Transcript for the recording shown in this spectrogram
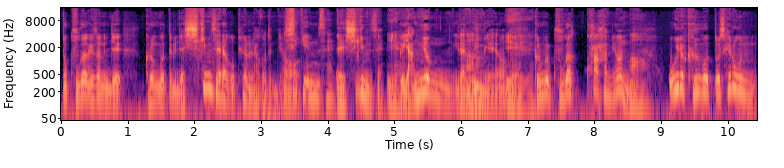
또 국악에서는 이제 그런 것들을 이제 식임새라고 표현을 하거든요. 식임새? 네, 식임새. 예. 그 양념이라는 어. 의미예요. 예, 예, 그런 걸 국악화하면 어. 오히려 그것도 새로운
